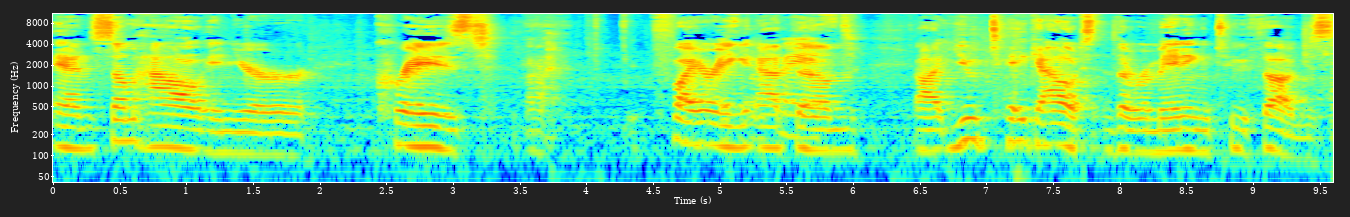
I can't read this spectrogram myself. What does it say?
and somehow in your crazed uh, firing So at them, uh, you take out the remaining two thugs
